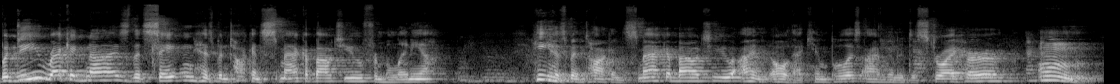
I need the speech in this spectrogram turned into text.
but do you recognize that Satan has been talking smack about you for millennia? He has been talking smack about you. I'm, oh, that Kim Pullis, I'm going to destroy her. Mm.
